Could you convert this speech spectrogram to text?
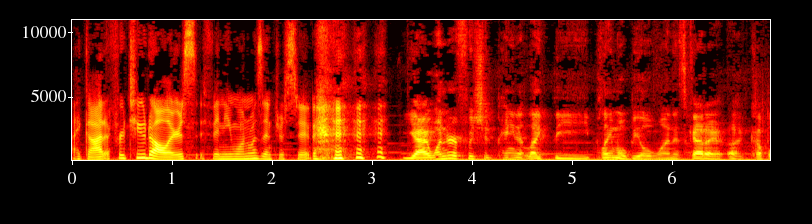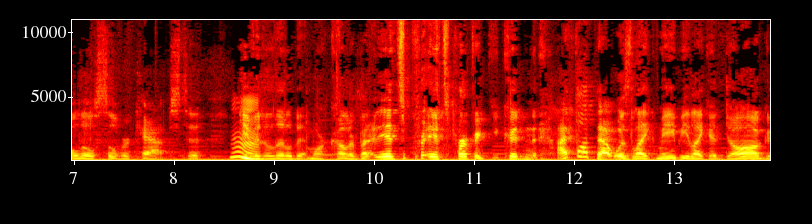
I got it for $2 if anyone was interested. yeah, I wonder if we should paint it like the Playmobil one. It's got a, a couple little silver caps to hmm. give it a little bit more color. But it's it's perfect. You couldn't... I thought that was like maybe like a dog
